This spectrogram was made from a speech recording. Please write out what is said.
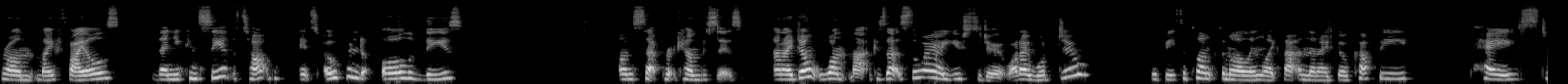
from my files, then you can see at the top, it's opened all of these on separate canvases. And I don't want that because that's the way I used to do it. What I would do would be to plunk them all in like that and then I'd go copy, paste,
